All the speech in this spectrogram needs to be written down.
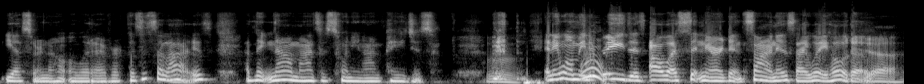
yes or no or whatever because it's a lot it's i think now mine's is 29 pages Mm. and they want me Ooh. to read this. Oh, I was sitting there and didn't sign. It's like, wait, hold up. Yeah,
